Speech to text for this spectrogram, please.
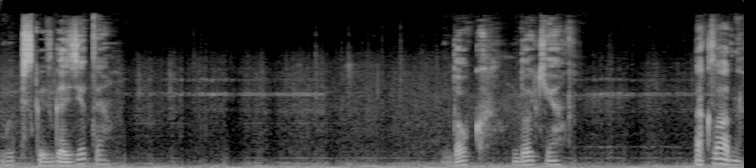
Выписка из газеты. Док, доки. Так, ладно.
